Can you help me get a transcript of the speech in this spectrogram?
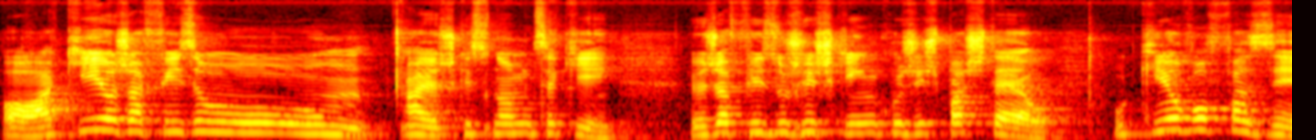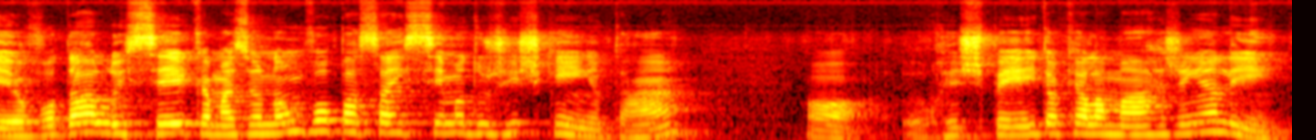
Ó, aqui eu já fiz o... Ah, eu esqueci o nome disso aqui. Eu já fiz os risquinhos com giz pastel. O que eu vou fazer? Eu vou dar a luz seca, mas eu não vou passar em cima dos risquinhos, tá? Ó, eu respeito aquela margem ali.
